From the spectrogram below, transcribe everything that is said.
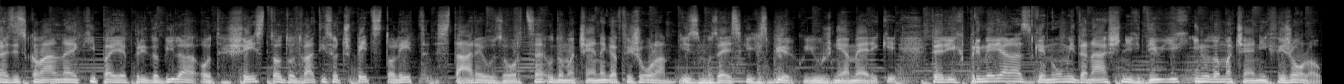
Raziskovalna ekipa je pridobila od 600 do 2500 let stare vzorce udomačenega fižola iz muzejskih zbirk v Južni Ameriki ter jih primerjala z genomi današnjih divjih in udomačenih fižolov.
